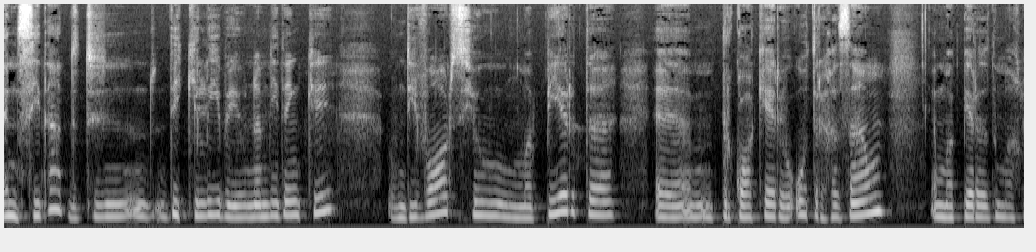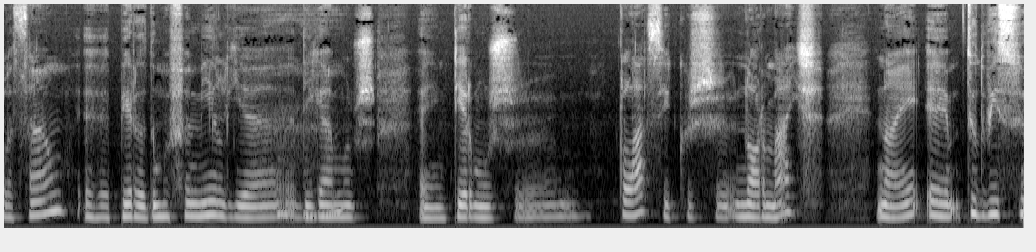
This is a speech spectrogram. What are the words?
a necessidade de, de equilíbrio, na medida em que um divórcio, uma perda, um, por qualquer outra razão, uma perda de uma relação, a perda de uma família, uhum. digamos, em termos uh, clássicos, normais, não é? é tudo isso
